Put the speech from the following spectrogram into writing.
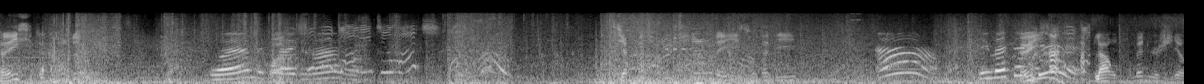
Anaïs, il te crache dessus Ouais, mais c'est Ouais. pas grave. Tire pas sur le chien, Anaïs, on t'a dit Ah Mais il m'a attaqué Là, on promène le chien.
